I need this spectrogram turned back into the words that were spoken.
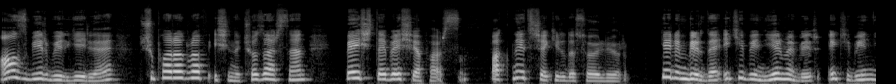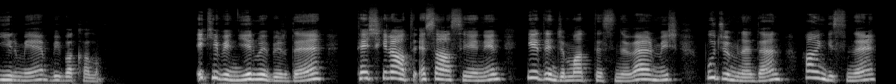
Az bir bilgiyle şu paragraf işini çözersen 5'te 5 yaparsın. Bak net şekilde söylüyorum. Gelin bir de 2021-2020'ye bir bakalım. 2021'de Teşkilat-ı Esasiye'nin 7. maddesini vermiş. Bu cümleden hangisine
